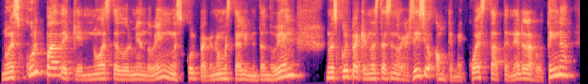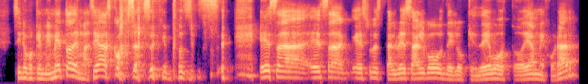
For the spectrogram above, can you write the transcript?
no es culpa de que no esté durmiendo bien, no es culpa de que no me esté alimentando bien, no es culpa de que no esté haciendo ejercicio, aunque me cuesta tener la rutina, sino porque me meto a demasiadas cosas. Entonces, esa, esa, eso es tal vez algo de lo que debo todavía mejorar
